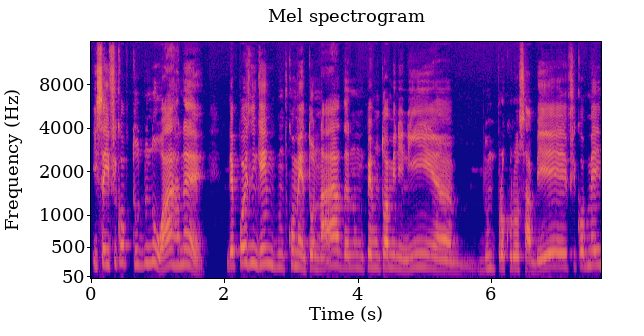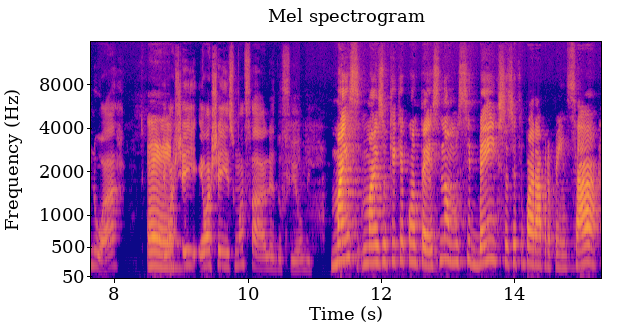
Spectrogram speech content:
isso aí ficou tudo no ar, né? Depois ninguém comentou nada, não perguntou a menininha, não procurou saber, ficou meio no ar. É. Eu achei, eu achei isso uma falha do filme. Mas, mas o que que acontece? Não, se bem que se você for parar para pensar,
